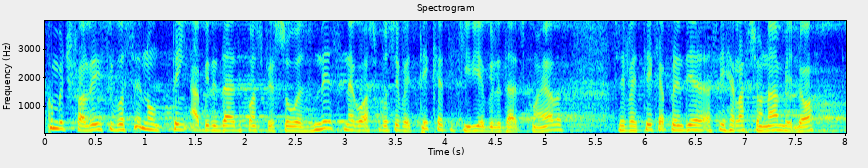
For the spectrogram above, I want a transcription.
Como eu te falei, se você não tem habilidade com as pessoas nesse negócio, você vai ter que adquirir habilidades com elas, você vai ter que aprender a se relacionar melhor.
